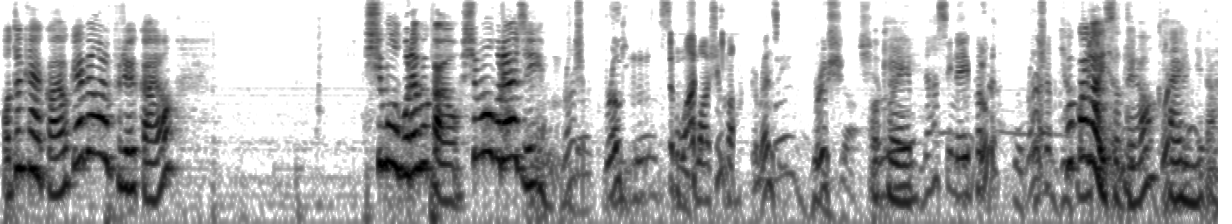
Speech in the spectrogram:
어떻게 할까요? 꾀병으로 부릴까요? 심호흡을 해볼까요? 심호흡을 해야지. Russia, 효과가 있었대요. 다행입니다.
